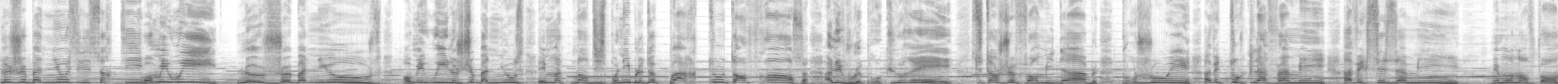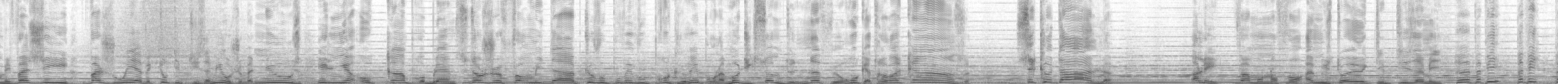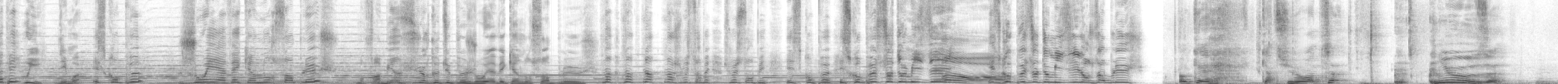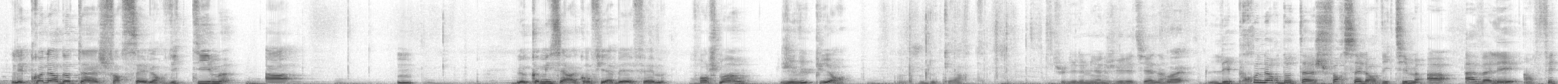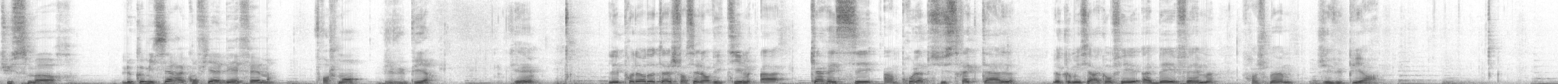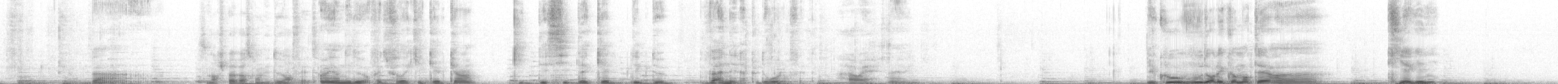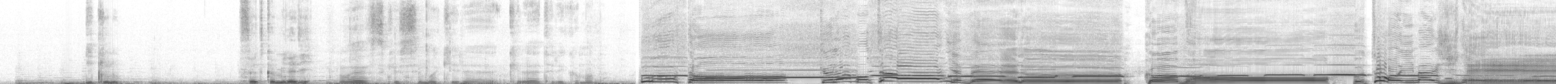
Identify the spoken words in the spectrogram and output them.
Le jeu Bad News, il est sorti. Oh mais oui Le jeu Bad News Oh mais oui, le jeu Bad News est maintenant disponible de partout en France Allez vous le procurer? C'est un jeu formidable pour jouer avec toute la famille, avec ses amis mais mon enfant, mais vas-y, va jouer avec tous tes petits amis au jeu Bad News. Il n'y a aucun problème. C'est un jeu formidable que vous pouvez vous procurer pour la modique somme de 9,95€. C'est que dalle Allez, va mon enfant, amuse-toi avec tes petits amis. Euh, papy, papy, papy. Oui, dis-moi. Est-ce qu'on peut jouer avec un ours en peluche? Enfin, bien sûr que tu peux jouer avec un ours en peluche. Non, non, non, non, je me suis trompé, je me suis trompé. Est-ce qu'on peut, est-ce qu'on peut sodomiser? Oh Est-ce qu'on peut sodomiser l'ours en peluche? Ok, carte suivante. News Les preneurs d'otages forçaient leurs victimes à. Le commissaire a confié à BFM. Franchement, j'ai vu pire. Je joue deux cartes. Tu lis les miennes, je lis les tiennes. Ouais. Les preneurs d'otages forçaient leurs victimes à avaler un fœtus mort. Le commissaire a confié à BFM. Franchement, j'ai vu pire. Ok. Les preneurs d'otages forçaient leurs victimes à caresser un prolapsus rectal. Le commissaire a confié à BFM. Franchement, j'ai vu pire. Ben. Ça marche pas parce qu'on est deux en fait. Y en a deux. En fait, il faudrait qu'il y ait quelqu'un qui décide laquelle des deux vannes est la plus drôle en fait. Ah ouais. Oui. Du coup, vous dans les commentaires, euh, qui a gagné? Dites-le nous. Faites comme il a dit. Ouais, parce que c'est moi qui ai la, qui ai la télécommande. Pourtant que la montagne est belle, comment peut-on imaginer?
